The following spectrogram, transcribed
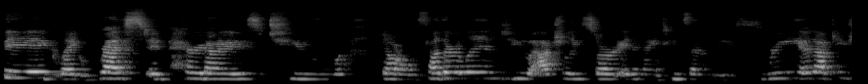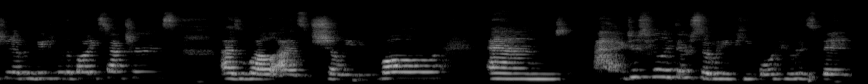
big, like, rest in paradise to Donald Sutherland, who actually starred in the 1973 adaptation of Invasion of the Body Snatchers, as well as Shelley Duvall. And I just feel like there's so many people who has been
